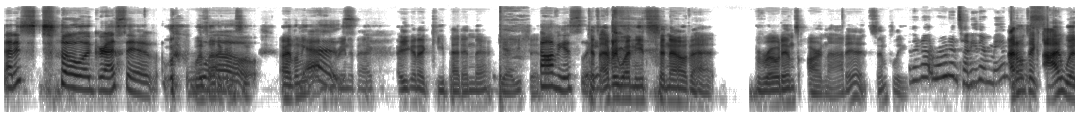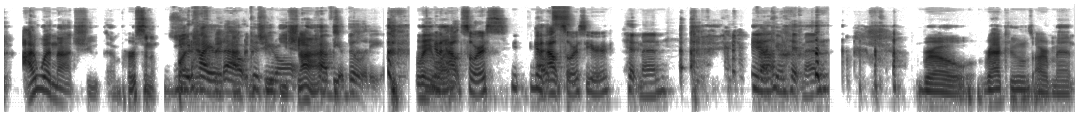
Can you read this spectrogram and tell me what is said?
That is so aggressive. Was that aggressive? Whoa. All right, let me, me rein it back. Are you gonna keep that in there? Yeah, you should. Obviously. Because everyone needs to know that rodents are not it. Simply, They're not rodents, honey. They're mammals. I don't think I would. I would not shoot them personally. you but would hire it out because you don't shot- have the ability. Wait, You're gonna what? outsource. You're gonna Outs- outsource your Hitmen, yeah. raccoon hitmen. Bro, raccoons are meant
